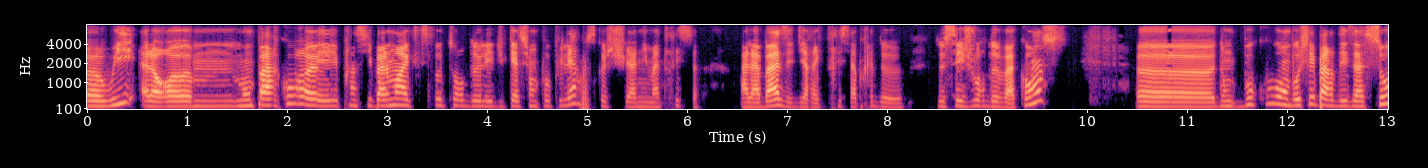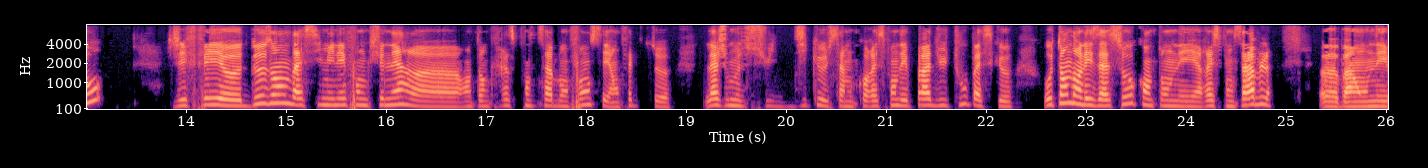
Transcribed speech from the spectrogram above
Oui, alors mon parcours est principalement axé autour de l'éducation populaire parce que je suis animatrice à la base et directrice après de, de séjours de vacances. Euh, donc, beaucoup embauchés par des assos. J'ai fait euh, deux ans d'assimilé fonctionnaire euh, en tant que responsable enfance et en fait, là, je me suis dit que ça ne me correspondait pas du tout parce que autant dans les assos, quand on est responsable, ben, on est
